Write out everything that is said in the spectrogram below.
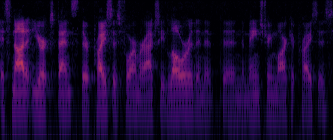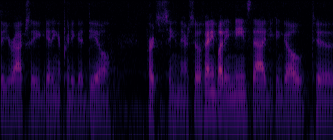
it's not at your expense. Their prices for them are actually lower than the, than the mainstream market prices, so you're actually getting a pretty good deal purchasing in there. So if anybody needs that, you can go to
